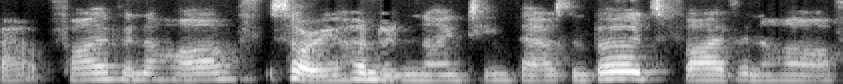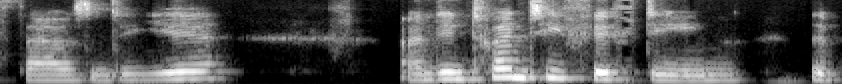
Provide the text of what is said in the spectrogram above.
about five and a half, sorry, 119,000 birds, five and a half thousand a year. And in 2015, the,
